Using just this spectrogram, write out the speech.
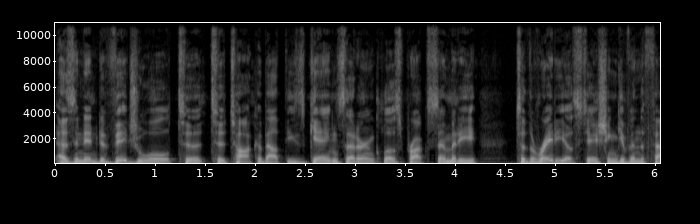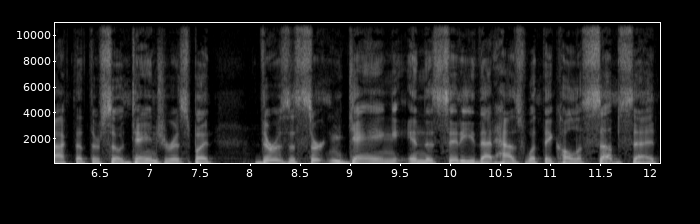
as an individual to to talk about these gangs that are in close proximity to the radio station, given the fact that they're so dangerous. But there is a certain gang in the city that has what they call a subset,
